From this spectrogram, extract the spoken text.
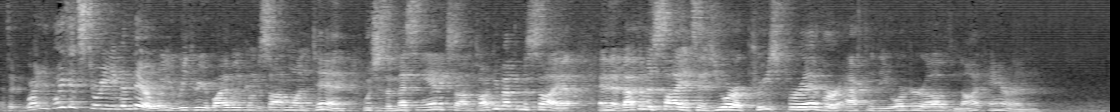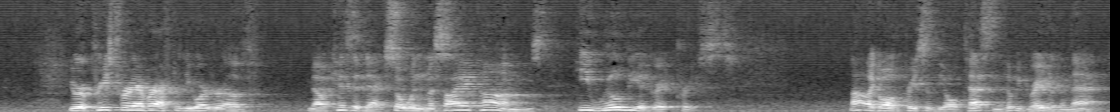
It's like, why, why is that story even there? Well, you read through your Bible, you come to Psalm 110, which is a messianic psalm talking about the Messiah. And about the Messiah, it says, You are a priest forever after the order of, not Aaron. You're a priest forever after the order of Melchizedek. So when Messiah comes, he will be a great priest. Not like all the priests of the Old Testament. He'll be greater than that.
